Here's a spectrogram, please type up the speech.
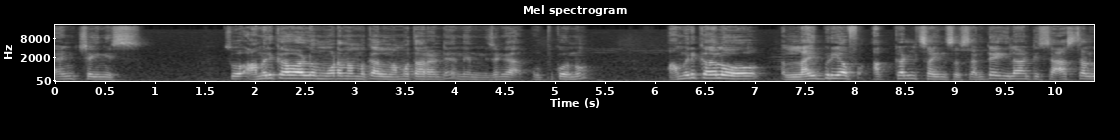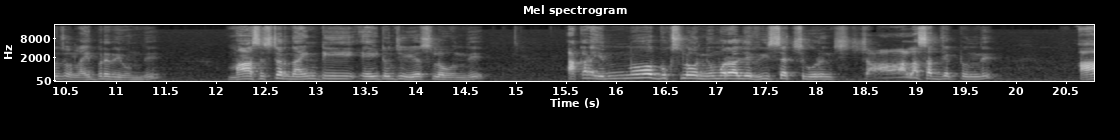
and Chinese. So America వాళ్ళు మూఢనమ్మకాలు నమ్ముతారంటే నేను నిజంగా ఒప్పుకోను. అమెరికాలో లైబ్రరీ ఆఫ్ అక్కల్ట్ సైన్సెస్ అంటే ఇలాంటి శాస్త్రాల గురించి ఒక లైబ్రరీ ఉంది. మా సిస్టర్ నైంటీ ఎయిట్ నుంచి యుఎస్లో ఉంది. అక్కడ ఎన్నో బుక్స్లో న్యూమరాలజీ రీసెర్చ్ గురించి చాలా సబ్జెక్ట్ ఉంది. ఆ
